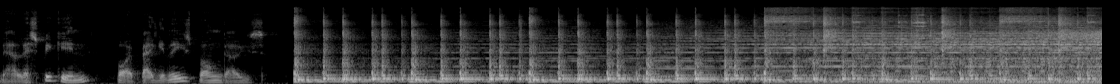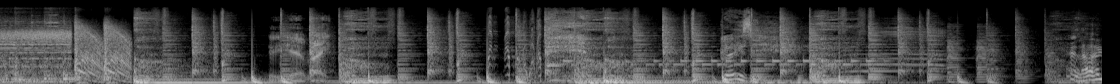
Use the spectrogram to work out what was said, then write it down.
Now let's begin by bagging these bongos. Hello,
